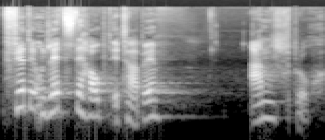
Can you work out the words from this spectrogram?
Vierte und letzte Hauptetappe, Anspruch.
